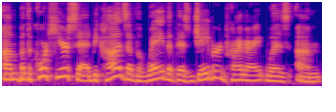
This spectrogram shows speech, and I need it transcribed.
Um, but the court here said because of the way that this Jaybird primary was um,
